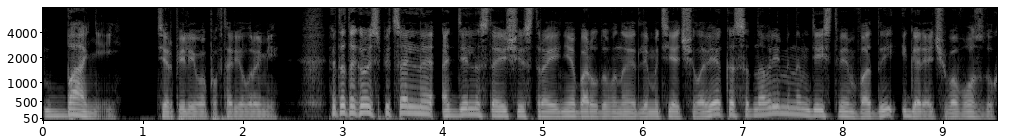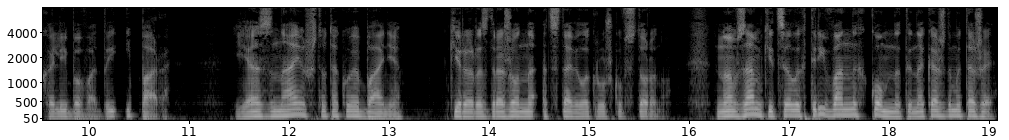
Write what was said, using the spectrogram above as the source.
«Баней», — терпеливо повторил Реми. Это такое специальное отдельно стоящее строение, оборудованное для мытья человека с одновременным действием воды и горячего воздуха, либо воды и пара. «Я знаю, что такое баня», — Кира раздраженно отставила кружку в сторону. «Но в замке целых три ванных комнаты на каждом этаже,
